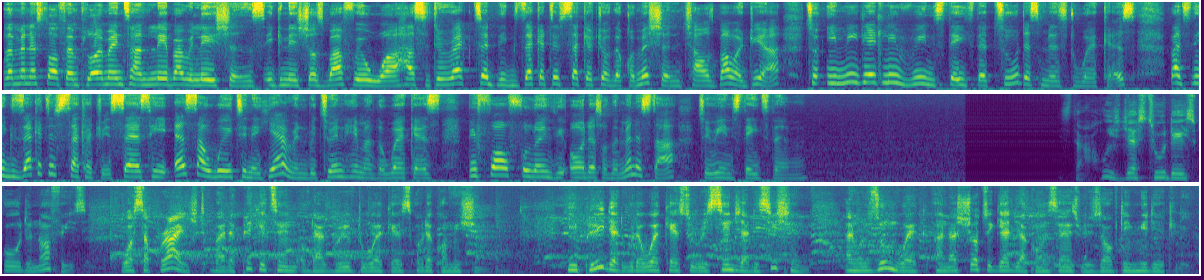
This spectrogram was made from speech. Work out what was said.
The Minister of Employment and Labour Relations, Ignatius Baffour Awuah, has directed the Executive Secretary of the Commission, Charles Bawadua, to immediately reinstate the two dismissed workers. But the Executive Secretary says he is awaiting a hearing between him and the workers before following the orders of the Minister to reinstate them. Who is just two days old in office, was surprised by the picketing of the aggrieved workers of the Commission. He pleaded with the workers to rescind their decision and resume work and assured to get their concerns resolved immediately.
